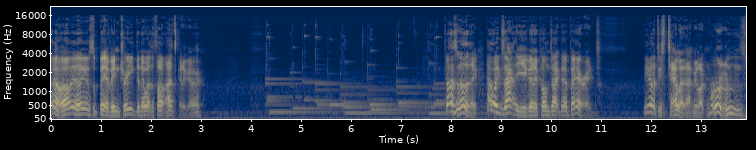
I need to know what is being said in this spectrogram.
Oh, well, yeah, there's a bit of intrigue to know where the fuck that's gonna go. So that's another thing. How exactly are you gonna contact her parents? You can't just tell her that and be like, mm,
